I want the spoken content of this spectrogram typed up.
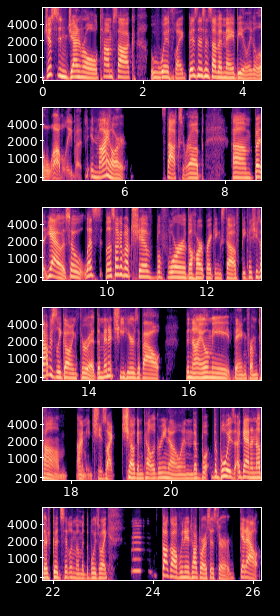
just in general, Tom Stock with like business and stuff, it may be like a little wobbly, but in my heart, stocks are up. Um, but yeah, so let's let's talk about Shiv before the heartbreaking stuff because she's obviously going through it. The minute she hears about the Naomi thing from Tom, I mean, she's like chugging Pellegrino, and the bo- the boys again another good sibling moment. The boys are like, "Mm, "Fuck off! We need to talk to our sister. Get out,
